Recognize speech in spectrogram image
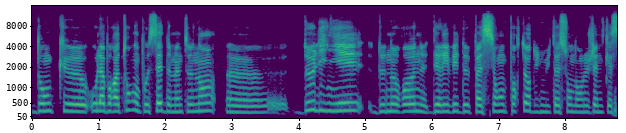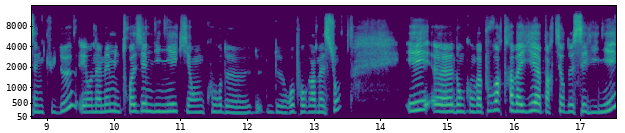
Donc, euh, au laboratoire, on possède maintenant euh, deux lignées de neurones dérivés de patients porteurs d'une mutation dans le gène KSNQ2 et on a même une troisième lignée qui est en cours de, reprogrammation. Et donc, on va pouvoir travailler à partir de ces lignées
